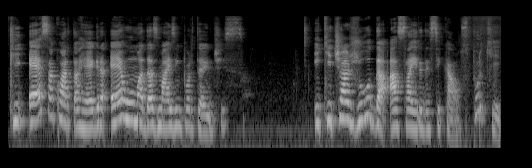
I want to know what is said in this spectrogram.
que essa quarta regra é uma das mais importantes e que te ajuda a sair desse caos. Por quê?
